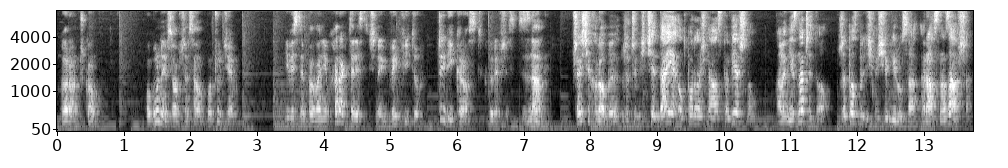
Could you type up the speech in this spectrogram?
gorączką, ogólnym słabszym samopoczuciem i występowaniem charakterystycznych wykwitów, czyli krost, które wszyscy znamy. Przejście choroby rzeczywiście daje odporność na ospę wieczną, ale nie znaczy to, że pozbyliśmy się wirusa raz na zawsze.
